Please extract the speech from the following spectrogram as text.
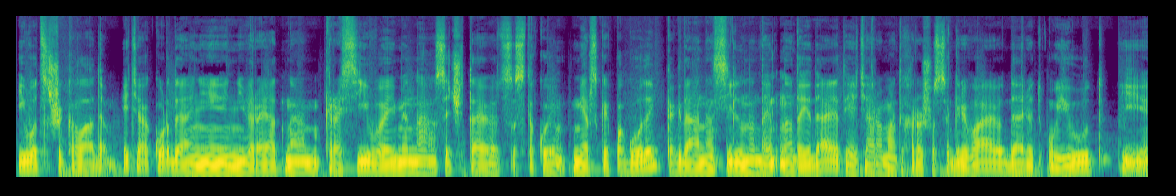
и вот с шоколадом. Эти аккорды, они невероятно красиво именно сочетаются с такой мерзкой погодой, когда она сильно надоедает, и эти ароматы хорошо согревают, дарят уют, и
